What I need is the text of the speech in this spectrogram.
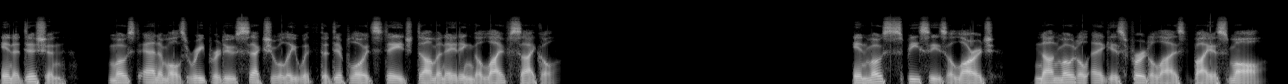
In addition, most animals reproduce sexually with the diploid stage dominating the life cycle. In most species a large, non-motile egg is fertilized by a small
